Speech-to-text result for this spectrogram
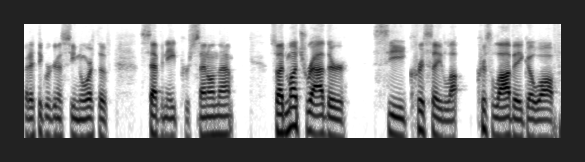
but I think we're going to see north of 7 8% on that. So I'd much rather see Chris, Chris Olave go off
